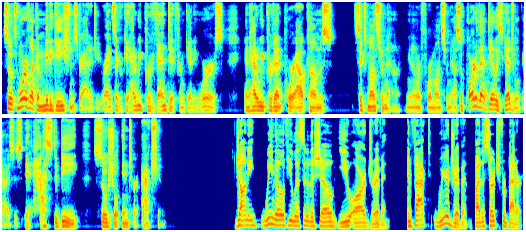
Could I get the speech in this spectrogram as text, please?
So it's more of like a mitigation strategy, right? It's like, okay, how do we prevent it from getting worse? And how do we prevent poor outcomes six months from now, you know, or four months from now? So part of that daily schedule, guys, is it has to be social interaction. Johnny, we know if you listen to the show, you are driven. In fact, we're driven by the search for better.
